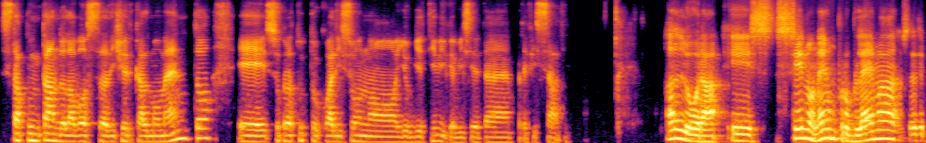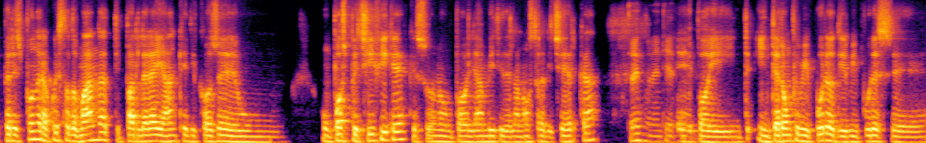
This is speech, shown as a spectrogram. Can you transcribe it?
sta puntando la vostra ricerca al momento e soprattutto quali sono gli obiettivi che vi siete prefissati? Allora, se non è un problema, per rispondere a questa domanda ti parlerei anche di cose un, un po' specifiche, che sono un po' gli ambiti della nostra ricerca. Sì, volentieri. E poi interrompimi pure o dirmi pure se,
